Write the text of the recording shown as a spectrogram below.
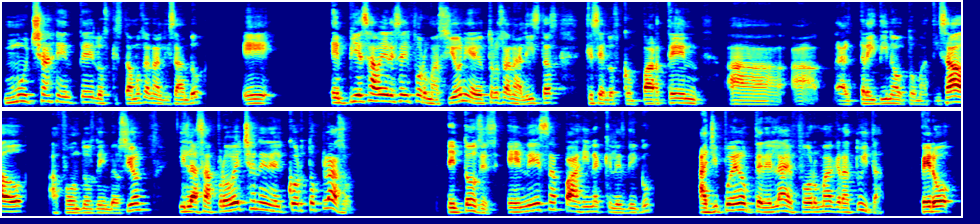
mucha gente de los que estamos analizando eh, empieza a ver esa información y hay otros analistas que se los comparten al trading automatizado, a fondos de inversión y las aprovechan en el corto plazo. Entonces, en esa página que les digo, allí pueden obtenerla de forma gratuita, pero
